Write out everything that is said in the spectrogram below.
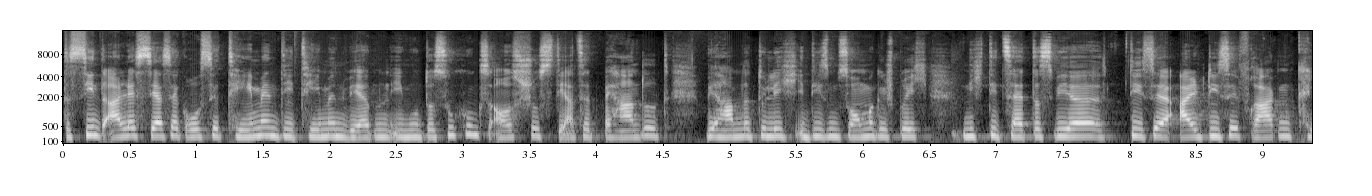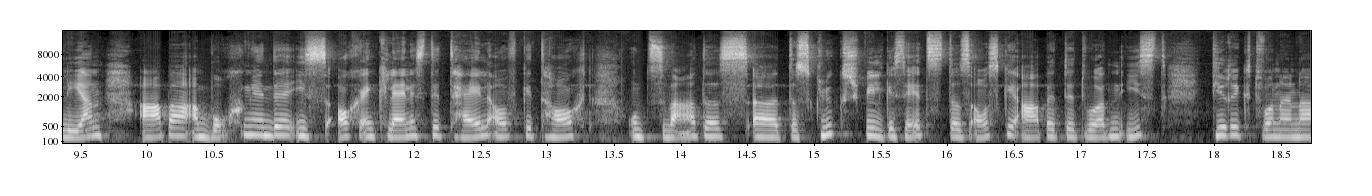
das sind alles sehr, sehr große Themen. Die Themen werden im Untersuchungsausschuss derzeit behandelt. Wir haben natürlich in diesem Sommergespräch nicht die Zeit, dass wir diese, all diese Fragen klären. Aber am Wochenende ist auch ein kleines Detail aufgetaucht, und zwar dass äh, das Glücksspielgesetz, das ausgearbeitet worden ist, direkt von einer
